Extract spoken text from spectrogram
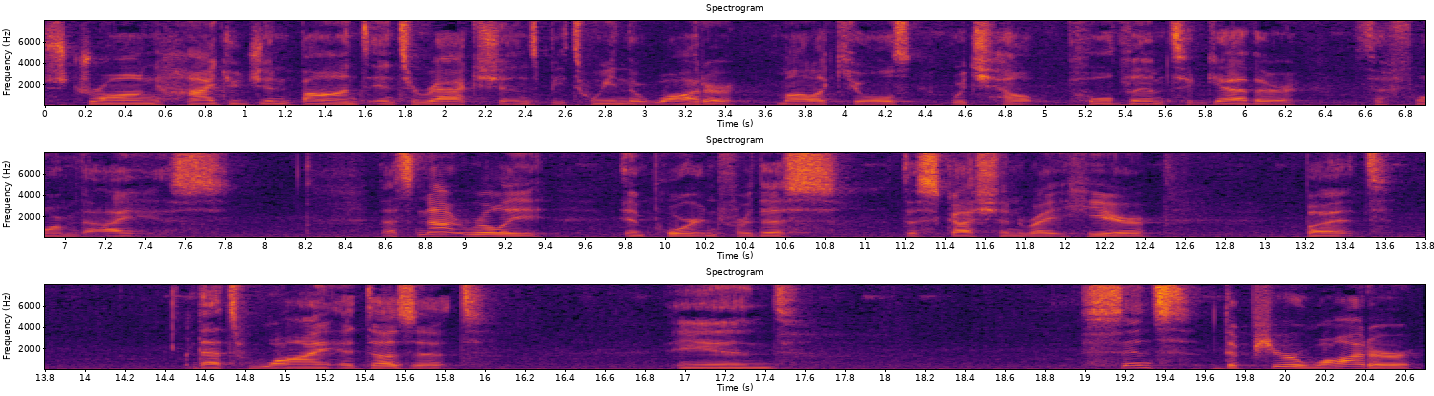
strong hydrogen bond interactions between the water molecules which help pull them together to form the ice. That's not really important for this discussion right here, but that's why it does it. And since the pure water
